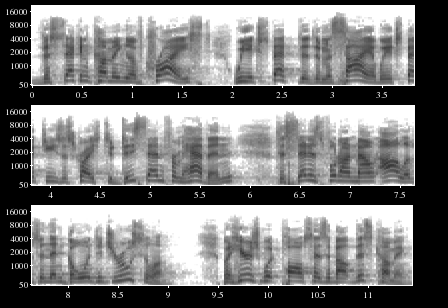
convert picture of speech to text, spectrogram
the second coming of Christ, we expect the, the Messiah, we expect Jesus Christ to descend from heaven, to set his foot on Mount Olives, and then go into Jerusalem. But here's what Paul says about this coming.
